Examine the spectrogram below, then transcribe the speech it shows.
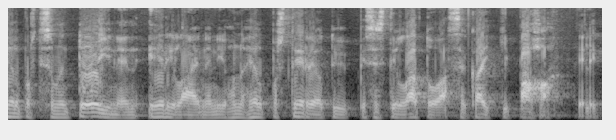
helposti semmoinen toinen erilainen, johon on helppo stereotyyppisesti latoa se kaikki paha. Eli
